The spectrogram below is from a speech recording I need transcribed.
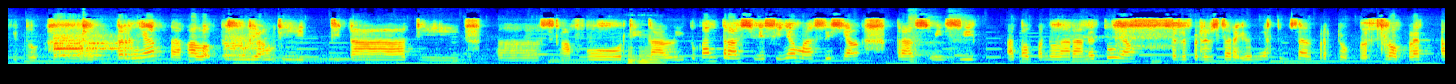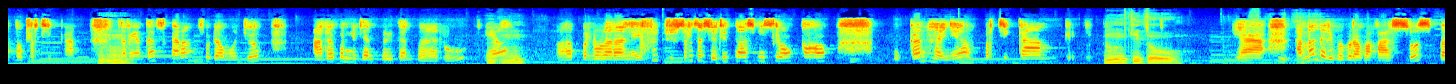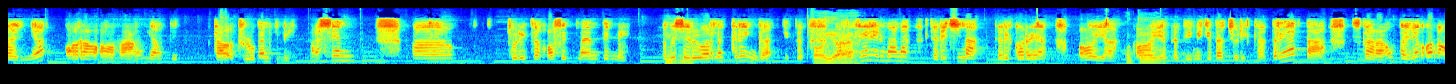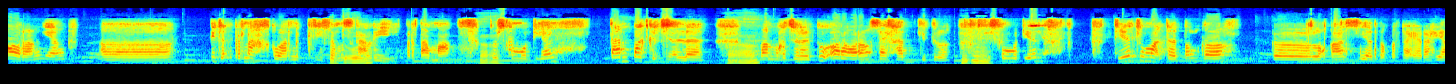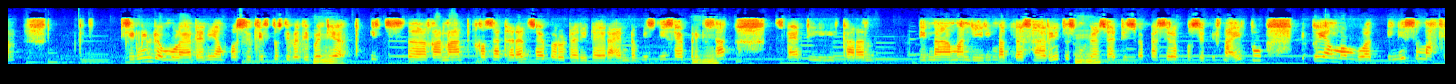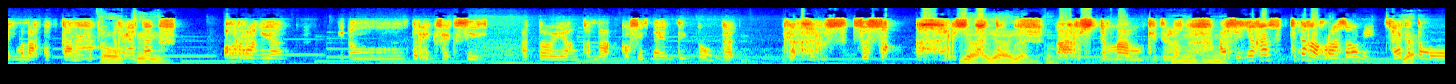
gitu. Nah, ternyata kalau dulu yang di Cina, di eh, Singapura, di Mm-mm. Italia itu kan transmisinya masih yang transmisi atau penularannya tuh yang benar-benar secara ilmiah itu bisa per droplet atau percikan. Mm-mm. Ternyata sekarang sudah muncul ada penelitian-penelitian baru yang Mm-mm. Uh, penularannya itu justru terjadi transmisi lokal, bukan hanya percikan kayak gitu. Hmm, gitu. Ya, karena dari beberapa kasus banyak orang-orang yang kalau dulu kan gini, pasien uh, curiga COVID-19 nih, habis Mhm. dari luar negeri enggak gitu. Oh Luar ya. negeri dari mana? Dari Cina, dari Korea. Oh ya, Oke. oh ya berarti ini kita curiga. Ternyata sekarang banyak orang-orang yang uh, tidak pernah ke luar negeri sama Betul. sekali. Pertama, terus kemudian tanpa gejala, Ha-ha. tanpa gejala itu orang-orang sehat gitu loh. Mm-mm. Terus kemudian dia cuma datang ke ke lokasi atau ke daerah yang sini udah mulai ada nih yang positif terus tiba-tiba Mm-mm. dia uh, karena kesadaran saya baru dari daerah endemis nih saya periksa saya di karantina mandiri 14 hari terus Mm-mm. kemudian saya di swab hasilnya positif nah itu itu yang membuat ini semakin menakutkan gitu Oke. ternyata orang yang yang terinfeksi atau yang kena COVID-19 tuh nggak nggak harus sesek nggak harus Ya, batuk, ya, ya, betul. nggak harus demam gitu loh Mm-mm. artinya kan kita nggak pernah tahu nih saya Ya. ketemu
